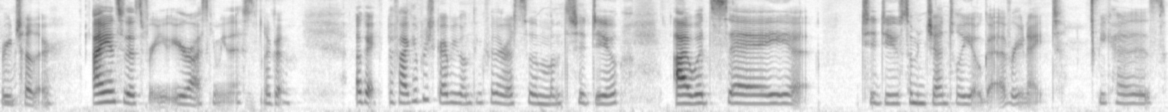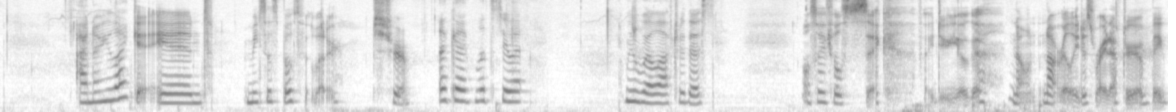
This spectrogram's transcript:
or each other? I answer this for you. You're asking me this. Okay. Okay, if I could prescribe you one thing for the rest of the month to do, I would say to do some gentle yoga every night because I know you like it and it makes us both feel better. It's true. Okay, let's do it. We will after this. Also, I feel sick if I do yoga. No, not really, just right after a big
